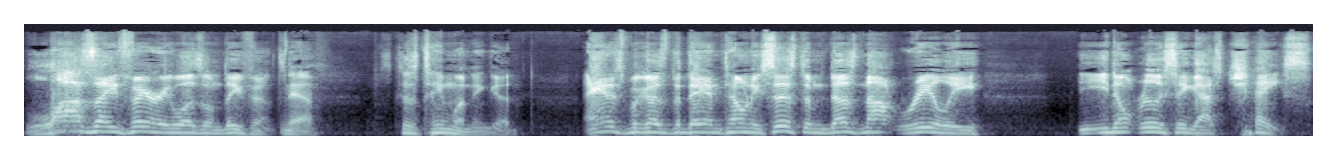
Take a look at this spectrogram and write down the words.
laissez faire he was on defense. Yeah. It's because the team wasn't any good. And it's because the D'Antoni system does not really, you don't really see guys chase.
